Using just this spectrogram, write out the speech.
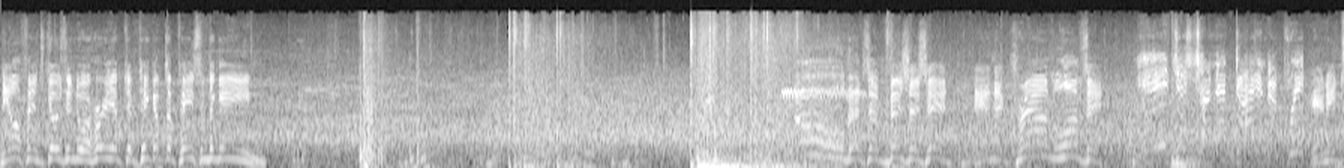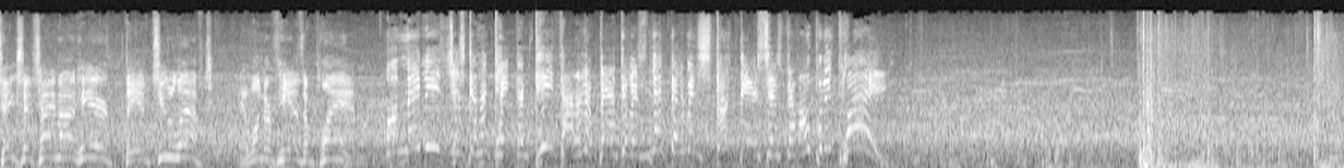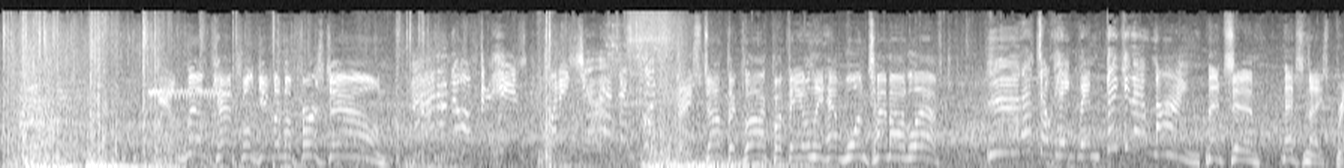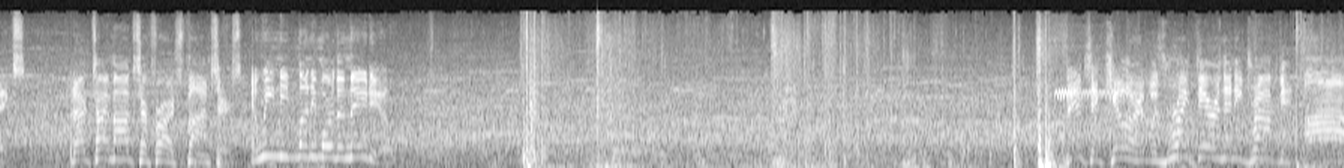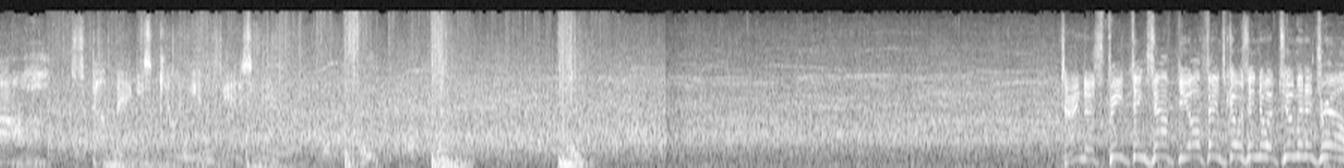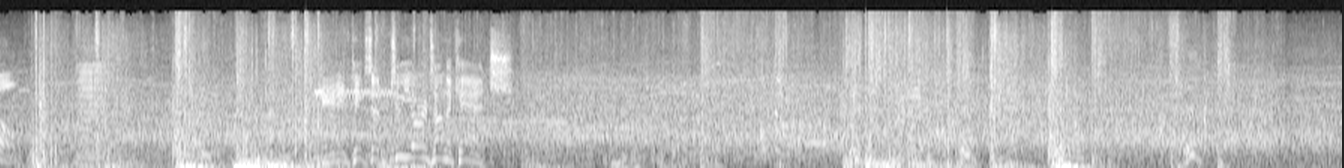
And the offense goes into a hurry up to pick up the pace of the game. Oh, that's a vicious hit. And the crowd loves it. He just turned that guy into three. And he takes a timeout here. They have two left. I wonder if he has a plan. Well, maybe he's just gonna take the teeth Will a first down. I don't know if they're his, but he sure has a good. They stop the clock, but they only have one timeout left. Ah, that's okay, Grim. They can have nine. That's, uh, that's nice, Bricks. But our timeouts are for our sponsors, and we need money more than they do. That's a killer. It was right there, and then he dropped it. Oh, scumbag is killing me in the fantasy game. Time to speed things up. The offense goes into a two-minute drill. And he picks up two yards on the catch.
